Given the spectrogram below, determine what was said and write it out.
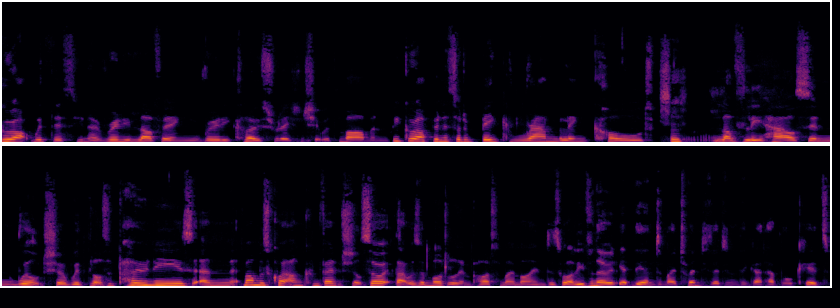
grew up with this, you know, really loving, really close relationship with mum. And we grew up in a sort of big, rambling, cold, lovely house in Wiltshire with lots of ponies. And mum was quite unconventional. So that was a model in part of my mind as well, even though at the end of my 20s, I didn't think I'd have more kids.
